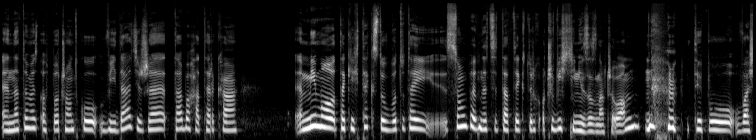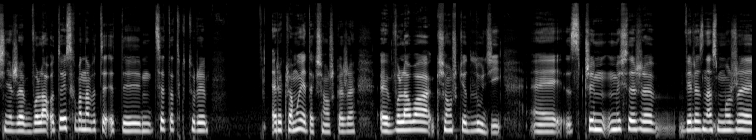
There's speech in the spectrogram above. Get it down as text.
E, Natomiast od początku widać, że ta bohaterka, e, mimo takich tekstów, bo tutaj są pewne cytaty, których oczywiście nie zaznaczyłam, typu właśnie, że wolała, to jest chyba nawet cytat, który reklamuje tę książkę, że wolała książki od ludzi. E, Z czym myślę, że wiele z nas może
